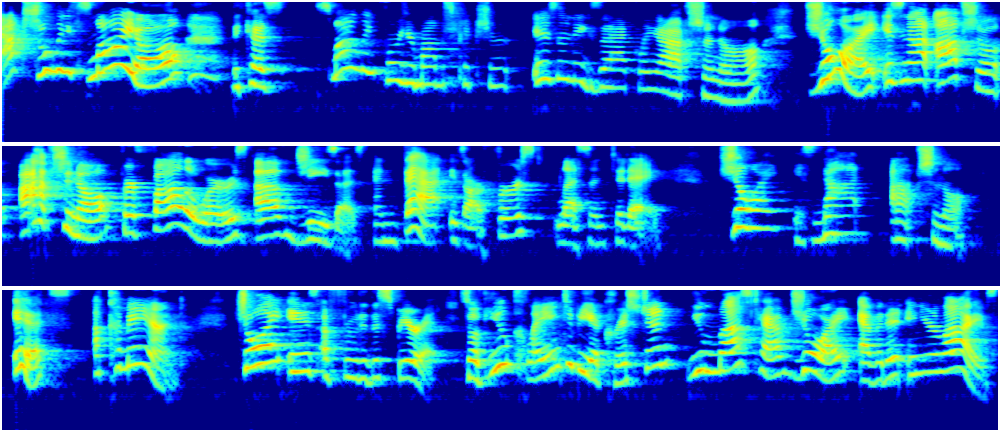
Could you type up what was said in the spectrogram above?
actually smile, because smiling for your mom's picture isn't exactly optional. Joy is not optional, optional for followers of Jesus. And that is our first lesson today. Joy is not optional. It's a command. Joy is a fruit of the Spirit. So if you claim to be a Christian, you must have joy evident in your lives.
